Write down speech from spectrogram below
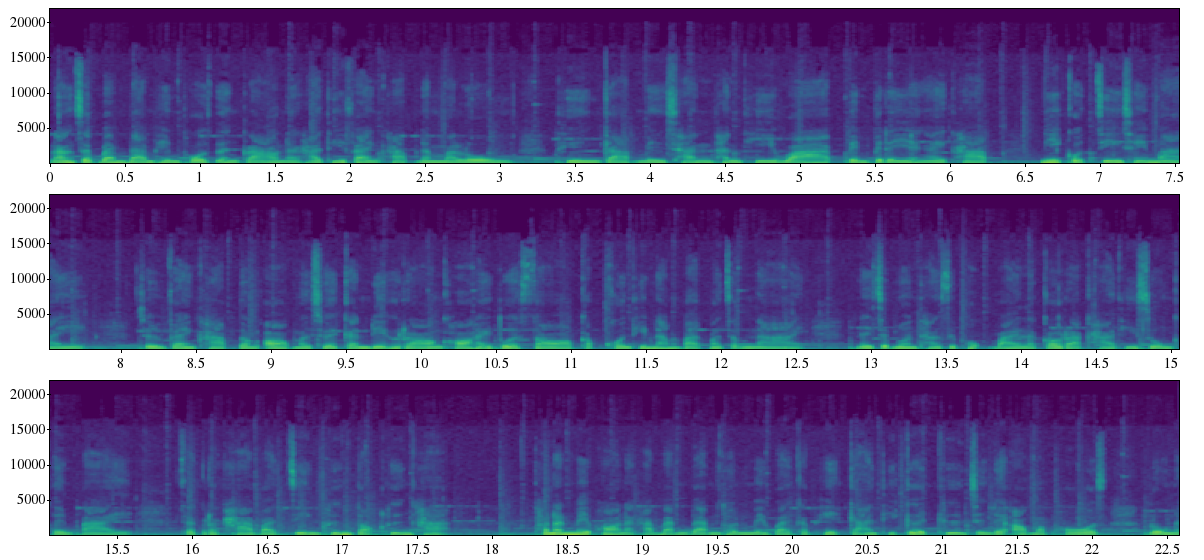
หลังจากแบมแบมเห็นโพสต์ดังกล่าวนะคะ ที่แฟนคลับนำมาลง ถึงกับเมนชั่นทันทีว่าเป็นไปได้ยังไงครับ นี่กดจริงใช่ไหม จนแฟนคลับต้องออกมาช่วยกันเรียกร้อง ขอให้ตรวจสอบกับคนที่นำบัตรมาจำหน่าย ในจำนวนทั้ง 16 ใบแล้วก็ราคาที่สูงเกินไป จากราคาบัตรจริงครึ่งต่อครึ่งค่ะเท่านั้นไม่พอนะคะแบมแบมทนไม่ไหวกับเหตุการณ์ที่เกิดขึ้นจึงได้ออกมาโพสต์ ลงใน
